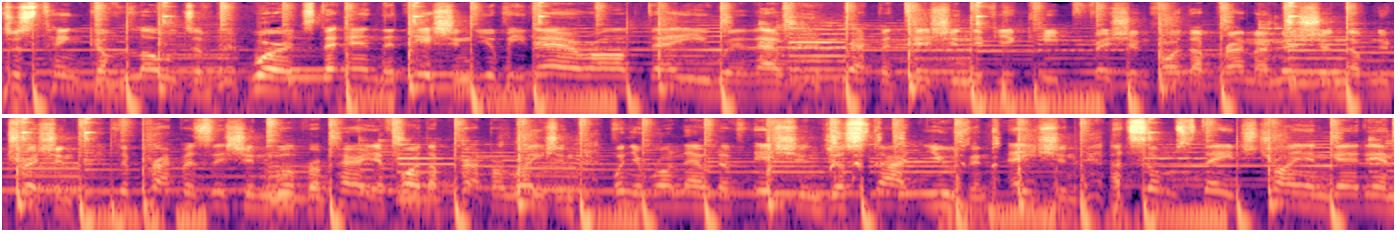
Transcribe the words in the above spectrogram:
Just think of loads of words that end in ishin. You'll be there all day without repetition if you keep fishing for the premonition of nutrition. The preposition will prepare you for the preparation. When you run out of ishin, just start using Asian. At some stage, try and get in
